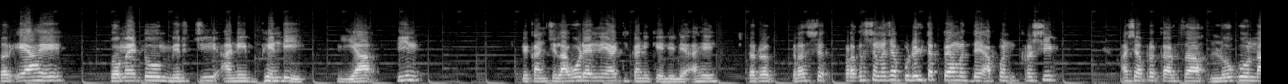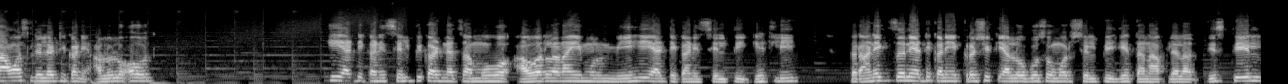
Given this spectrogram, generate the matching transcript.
तर हे आहे टोमॅटो मिरची आणि भेंडी या तीन पिकांची लागवड यांनी या ठिकाणी केलेली आहे. तर कृष- प्रदर्शनाच्या पुढील टप्प्यामध्ये आपण कृषी अशा प्रकारचा लोगो नाव असलेल्या ठिकाणी आलेलो आहोत. मलाही या ठिकाणी सेल्फी काढण्याचा मोह आवरला नाही म्हणून मीही या ठिकाणी सेल्फी घेतली. तर अनेक जण या ठिकाणी कृषिक या लोगो समोर सेल्फी घेताना आपल्याला दिसतील.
